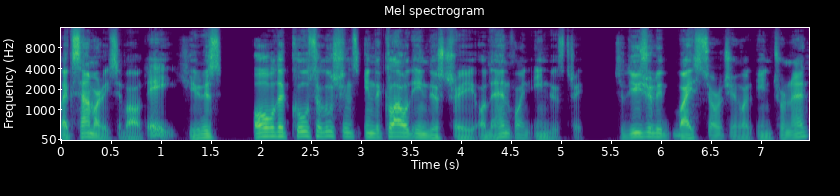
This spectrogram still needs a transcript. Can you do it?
like summaries about, hey, here's all the cool solutions in the cloud industry or the endpoint industry. So usually by searching on internet,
